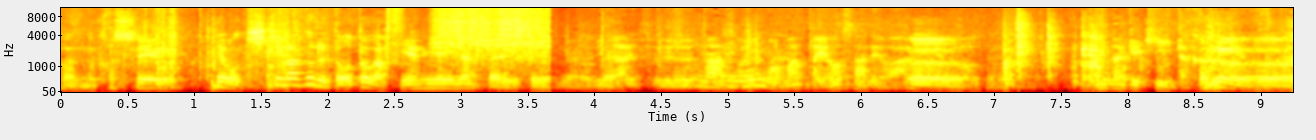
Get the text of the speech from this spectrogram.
昔。でも聞きまくると音がふやふやになったりするよ見たりねする。まあそれもまた良さではあるけうん。ど、どんだけ聞いたかうんうん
